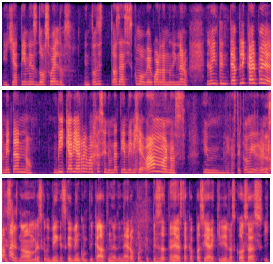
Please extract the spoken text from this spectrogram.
y ya tienes dos sueldos. Entonces, o sea, así es como ve guardando dinero. Lo intenté aplicar, pero la neta no. Vi que había rebajas en una tienda y dije, vámonos. Y me gasté todo mi dinero en Es que, ropa. es- no, hombre, es que, es bien, es que es bien complicado tener dinero porque empiezas a tener esta capacidad de adquirir las cosas y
